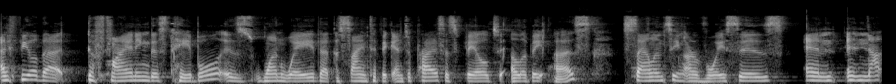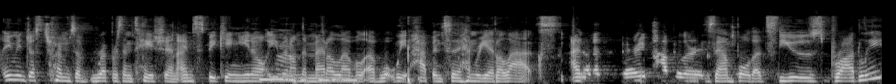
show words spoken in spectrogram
I feel that defining this table is one way that the scientific enterprise has failed to elevate us, silencing our voices, and and not even just terms of representation. I'm speaking, you know, mm-hmm. even on the meta mm-hmm. level of what we happened to Henrietta Lacks. I know that's a very popular example that's used broadly,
